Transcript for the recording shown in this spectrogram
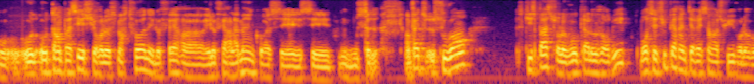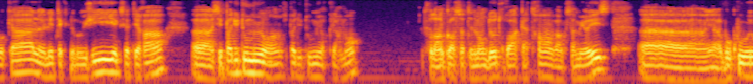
autant passer sur le smartphone et le faire euh, et le faire à la main, quoi. C'est, c'est, en fait, souvent, ce qui se passe sur le vocal aujourd'hui, bon, c'est super intéressant à suivre le vocal, les technologies, etc. Euh, c'est pas du tout mûr, hein, c'est pas du tout mûr, clairement. Il faudra encore certainement 2, 3, 4 ans avant que ça mûrisse. Euh, il y a beaucoup,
